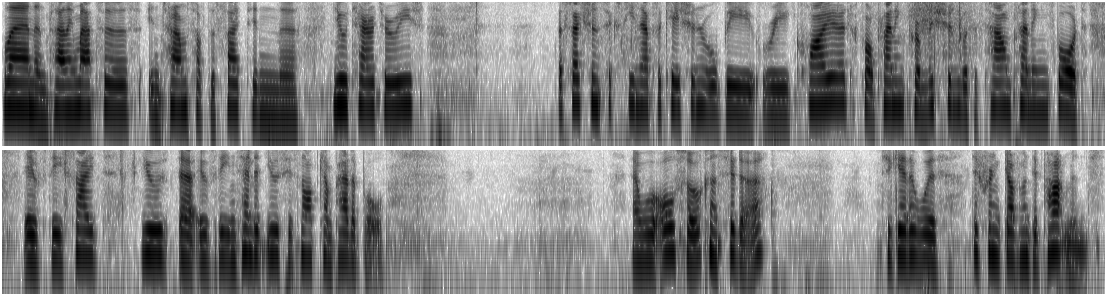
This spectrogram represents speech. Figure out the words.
land and planning matters in terms of the site in the new territories. A Section 16 application will be required for planning permission with the town planning board if the site use, uh, if the intended use is not compatible. And we'll also consider, together with different government departments,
